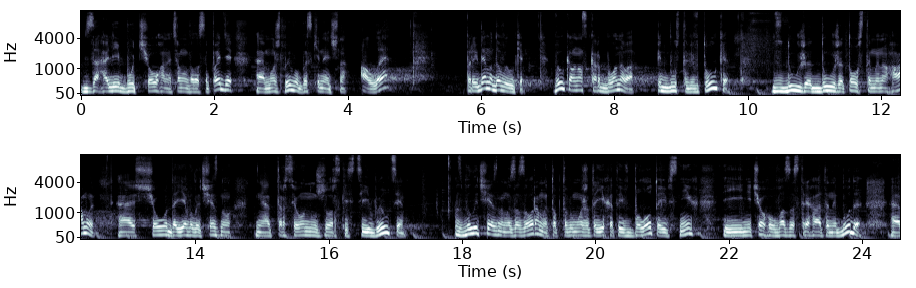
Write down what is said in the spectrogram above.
взагалі будь-чого на цьому велосипеді е, можливо безкінечна. Але перейдемо до вилки. Вилка у нас карбонова, підбустові втулки. З дуже-дуже товстими ногами, е, що дає величезну е, торсіонну жорсткість цій вилці. З величезними зазорами, тобто ви можете їхати і в болото, і в сніг, і нічого у вас застрягати не буде. Е,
